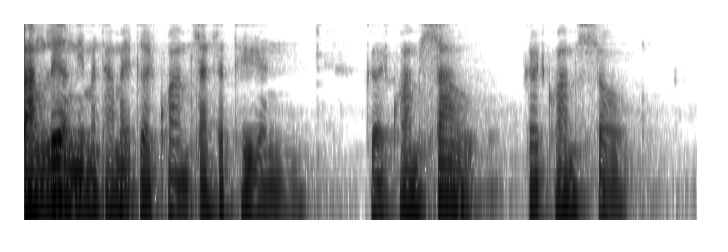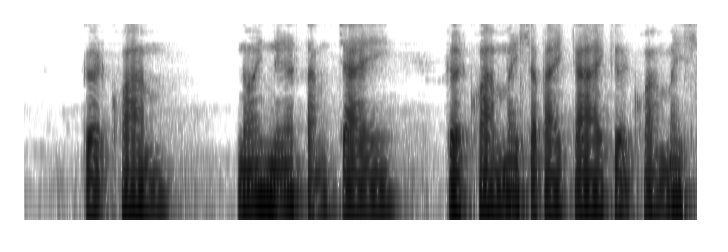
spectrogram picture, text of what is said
บางเรื่องนี่มันทำให้เกิดความสั่นสะเทือน เกิดความเศร้า เกิดความโศก เกิดความน้อยเนื้อต่ำใจ เกิดความไม่สบายกาย เกิดความไม่ส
